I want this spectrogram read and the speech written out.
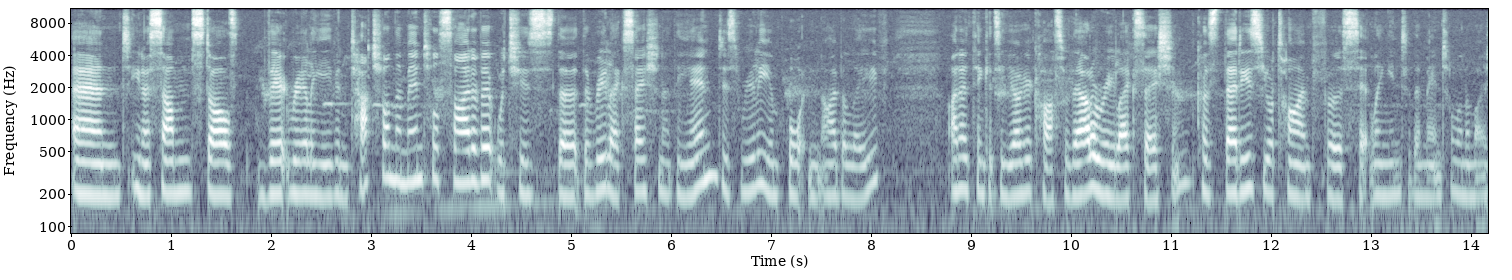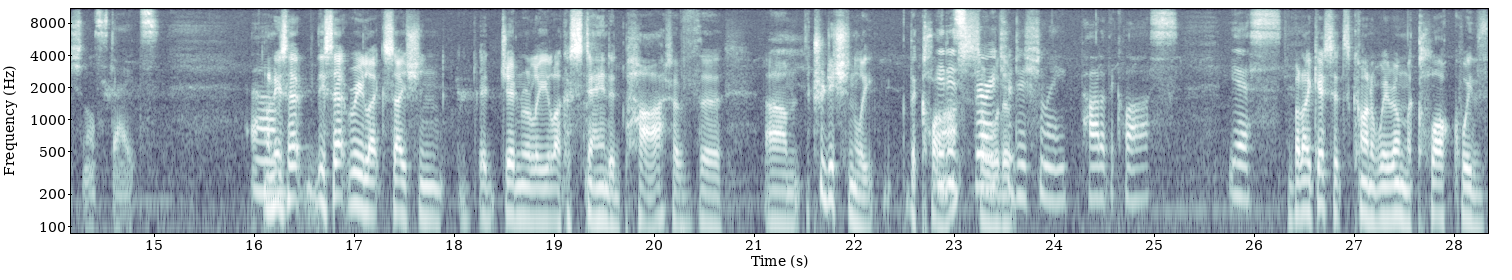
And, you know, some styles rarely even touch on the mental side of it, which is the, the relaxation at the end is really important, I believe. I don't think it's a yoga class without a relaxation because that is your time for settling into the mental and emotional states. Um, and is that is that relaxation uh, generally like a standard part of the um, traditionally the class? It is very traditionally part of the class. Yes. But I guess it's kind of we're on the clock with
